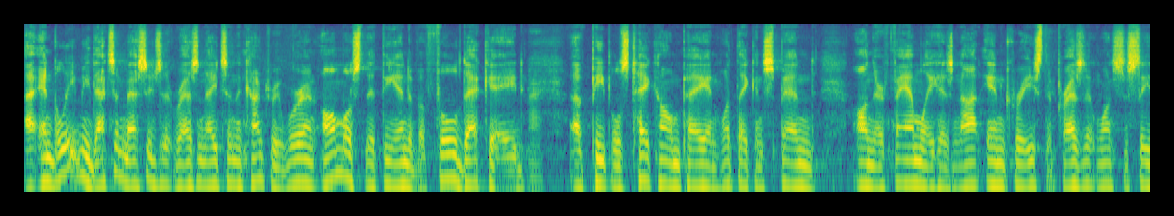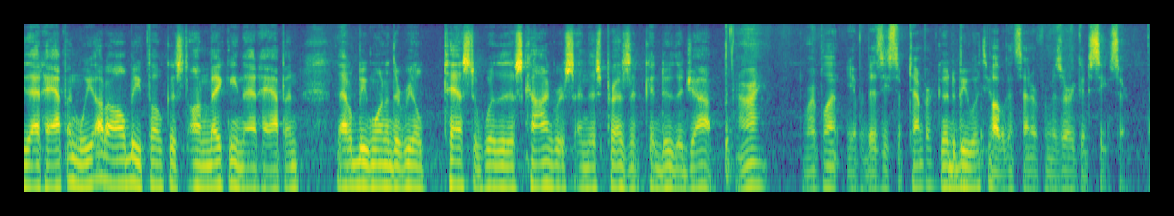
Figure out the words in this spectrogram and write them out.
Uh, and believe me, that's a message that resonates in the country. We're in almost at the end of a full decade Right. of people's take home pay and what they can spend on their family has not increased. The president wants to see that happen. We ought to all be focused on making that happen. That'll be one of the real tests of whether this Congress and this president can do the job. All right. Roy Blunt, you have a busy September. Good to be with you. Republican Senator from Missouri. Good to see you, sir. Thanks.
